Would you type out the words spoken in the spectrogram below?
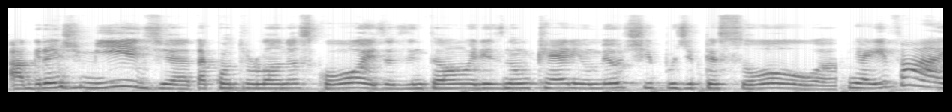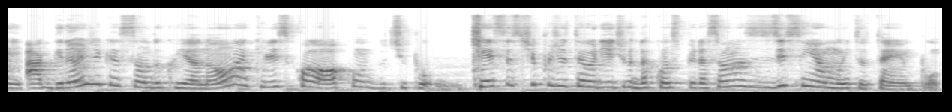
a grande mídia tá controlando as coisas, então eles não querem o meu tipo de pessoa. E aí vai. A grande questão do QAnon é que eles colocam do tipo que esses tipos de teoria da conspiração existem há muito tempo.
